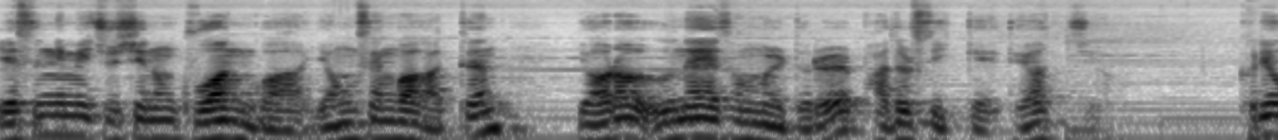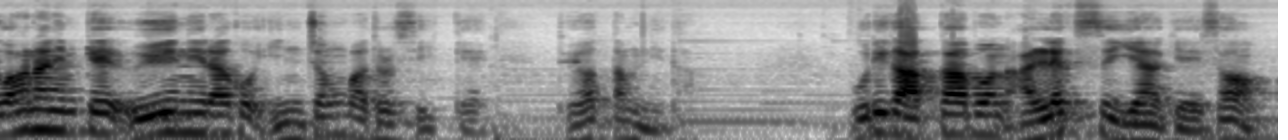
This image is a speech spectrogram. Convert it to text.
예수님이 주시는 구원과 영생과 같은 여러 은혜의 선물들을 받을 수 있게 되었지요. 그리고 하나님께 의인이라고 인정받을 수 있게 되었답니다. 우리가 아까 본 알렉스 이야기에서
